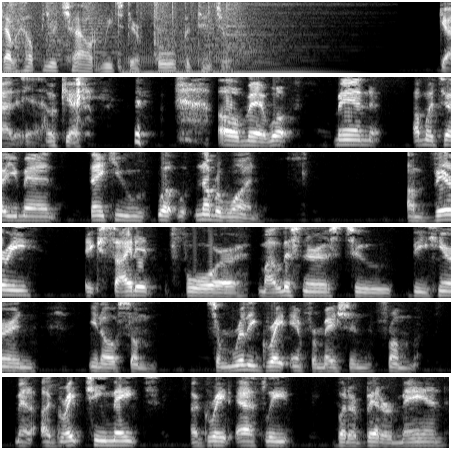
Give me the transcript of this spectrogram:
that will help your child reach their full potential. Got it. Yeah. Okay. oh man. Well, man, I'm gonna tell you, man. Thank you. Well, number one, I'm very excited for my listeners to be hearing, you know, some some really great information from man, a great teammate, a great athlete, but a better man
